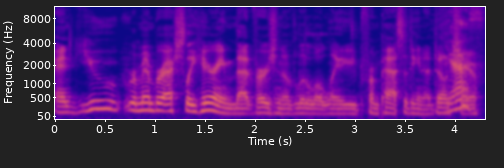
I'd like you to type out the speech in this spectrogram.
And you remember actually hearing that version of Little Old Lady from Pasadena, don't you? yes,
